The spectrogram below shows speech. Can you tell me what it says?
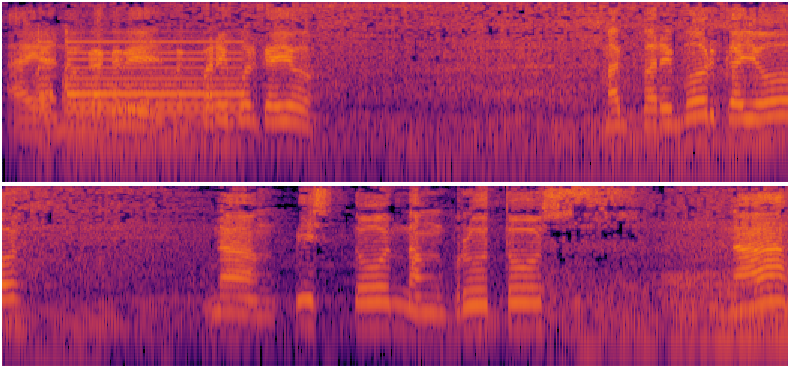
ay anong gagawin? Magparibor kayo. Magparibor kayo ng piston ng Brutus na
